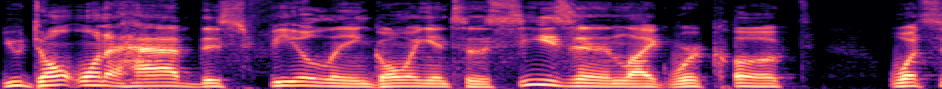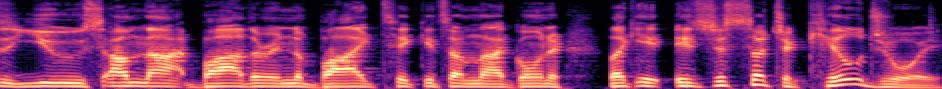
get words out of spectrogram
You don't want to have this feeling going into the season like we're cooked. What's the use? I'm not bothering to buy tickets. I'm not going to like it, it's just such a killjoy.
